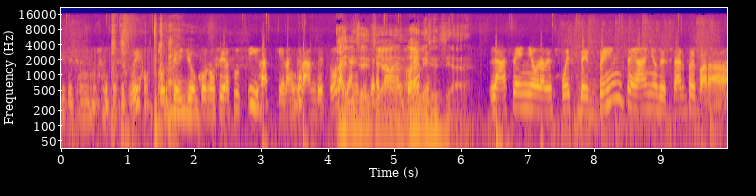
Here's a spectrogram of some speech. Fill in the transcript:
Dice, yo no que ese es su hijo, porque yo conocí a sus hijas, que eran grandes todas, Ay, ya ni siquiera licenciada. Ay, licenciada. La señora, después de 20 años de estar preparada,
